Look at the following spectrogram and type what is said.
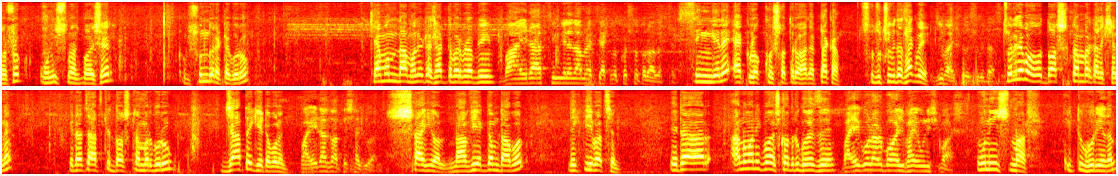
দর্শক উনিশ মাস বয়সের খুব সুন্দর একটা গরু। কেমন দাম হলে এটা ছাড়তে পারবেন আপনি? ভাই এটা সিঙ্গেলের দাম রাখছি এক লক্ষ সতেরো হাজার টাকা। সিঙ্গেলে এক লক্ষ সতেরো হাজার টাকা। সুযোগ সুবিধা থাকবে? জি ভাই সুযোগ সুবিধা চলে যাব দশ নাম্বার কালেকশনে এটা হচ্ছে আজকে দশ নম্বর গরু। যাতে কি এটা বলেন? এটা শাহিওয়াল। শাহিওল নাভি একদম ডাবল দেখতেই পাচ্ছেন। এটার আনুমানিক বয়স কতটুকু হয়েছে? ভাই এগুলার বয়স ভাই উনিশ মাস। উনিশ মাস। একটু ঘুরিয়ে দেন।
